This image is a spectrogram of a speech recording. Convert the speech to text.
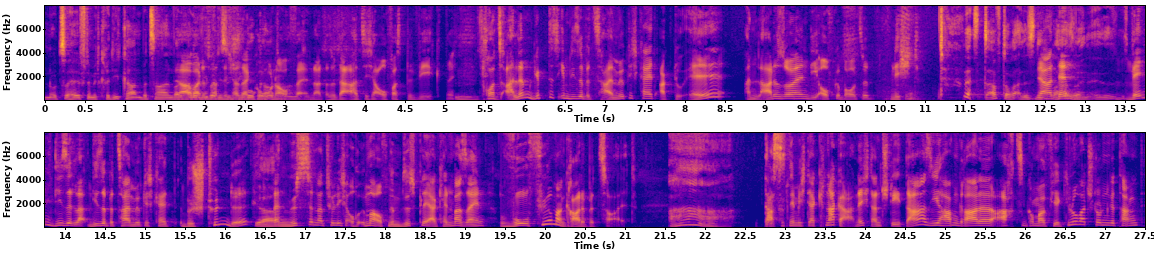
nur zur Hälfte mit Kreditkarten bezahlen. Weil ja, aber das hat sich ja seit Corona auch verändert. Also da hat sich ja auch was bewegt. Nicht? Trotz allem gibt es eben diese Bezahlmöglichkeit aktuell an Ladesäulen, die aufgebaut sind, nicht. Das darf doch alles nicht Ja, wahr denn sein. wenn diese, diese Bezahlmöglichkeit bestünde, Ja. dann müsste natürlich auch immer auf einem Display erkennbar sein, wofür man gerade bezahlt. Ah, Das ist nämlich der Knacker, nicht? Dann steht da, Sie haben gerade 18,4 Kilowattstunden getankt.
